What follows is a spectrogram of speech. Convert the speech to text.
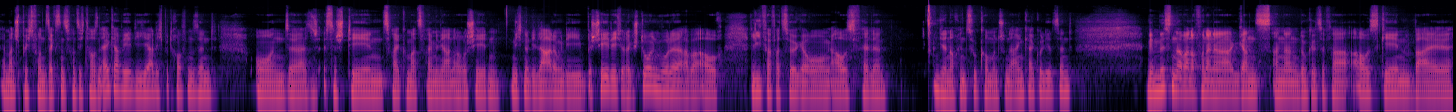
Äh, man spricht von 26.000 Lkw, die jährlich betroffen sind. Und äh, es entstehen 2,2 Milliarden Euro Schäden. Nicht nur die Ladung, die beschädigt oder gestohlen wurde, aber auch Lieferverzögerungen, Ausfälle, die dann noch hinzukommen und schon einkalkuliert sind. Wir müssen aber noch von einer ganz anderen Dunkelziffer ausgehen, weil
